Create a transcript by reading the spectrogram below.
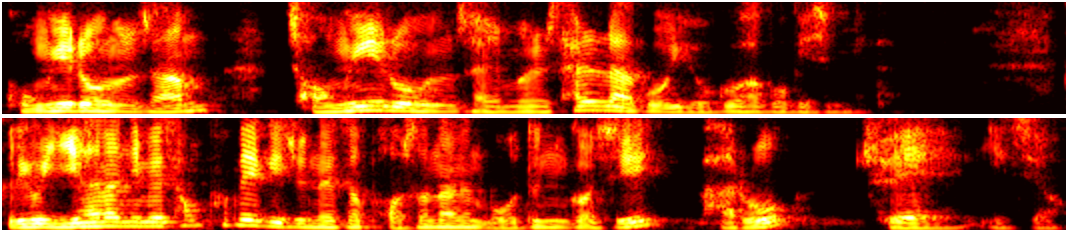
공의로운 삶, 정의로운 삶을 살라고 요구하고 계십니다. 그리고 이 하나님의 성품의 기준에서 벗어나는 모든 것이 바로 죄이죠.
